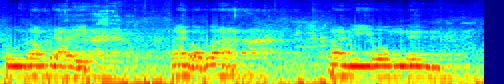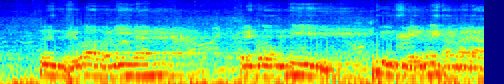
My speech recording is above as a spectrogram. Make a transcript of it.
ครูทองใจท่านบอกว่าท่านมีวงหนึ่งซึ่งถือว่าวันนี้นั้น เป็นวงที่ชื่อเสียงไม่ธรรมดา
